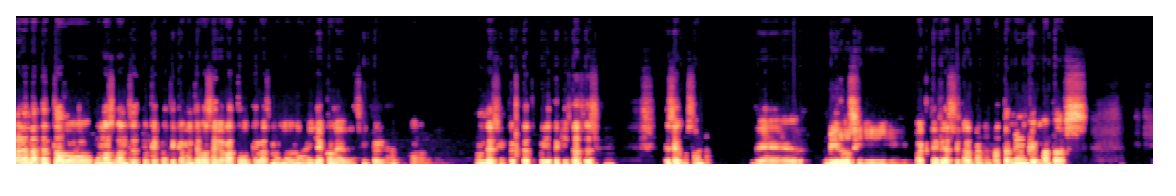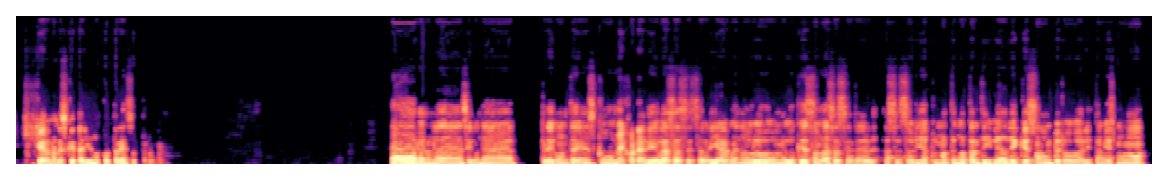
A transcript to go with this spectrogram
bueno, no tanto unos guantes, porque prácticamente vas a agarrar todo que las manos, ¿no? Y ya con, el con un desinfectante, pues ya te quitas ese, ese gusto, ¿no? De virus y bacterias en las manos, ¿no? También que matas gérmenes que te ayudan contra eso, pero bueno. Ah, bueno, la segunda pregunta es, ¿cómo mejoraría las asesorías? Bueno, lo, que son las asesorías, pues no tengo tanta idea de qué son, pero ahorita mismo,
